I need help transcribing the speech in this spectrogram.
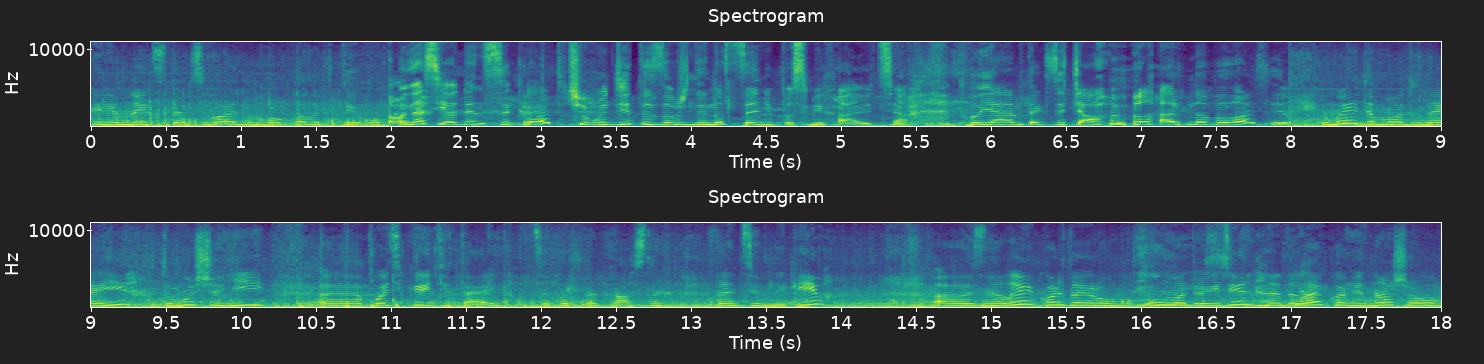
керівниць танцювального колективу. У нас є один секрет, чому діти завжди на сцені посміхаються. Бо я їм так затягувала гарно волосся. І ми йдемо до неї, тому що їй е, батьки дітей, оцих от прекрасних танцівників, зняли квартиру у Мадриді недалеко від нашого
